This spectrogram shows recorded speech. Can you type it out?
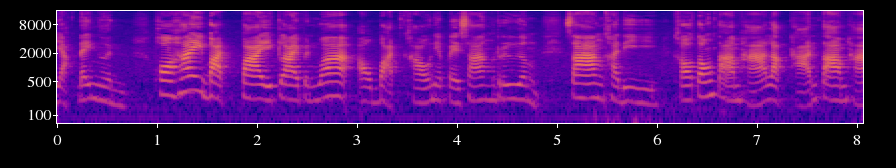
อยากได้เงิน พอให้บัตรไปกลายเป็นว่าเอาบัตรเขาเนี่ยไปสร้างเรื่อง สร้างคดีดีเขาต้องตามหาหลักฐานตามหา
